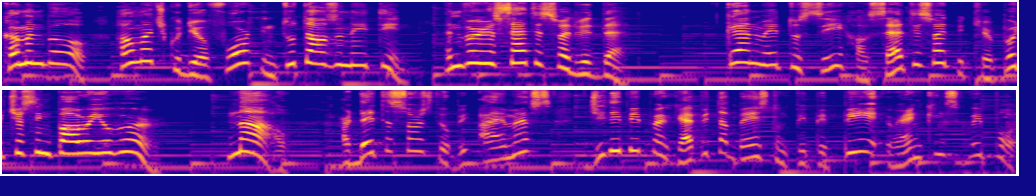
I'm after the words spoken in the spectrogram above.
comment below how much could you afford in 2018 and were you satisfied with that? Can't wait to see how satisfied with your purchasing power you were. Now, our data source will be IMF's GDP per capita based on PPP rankings report.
